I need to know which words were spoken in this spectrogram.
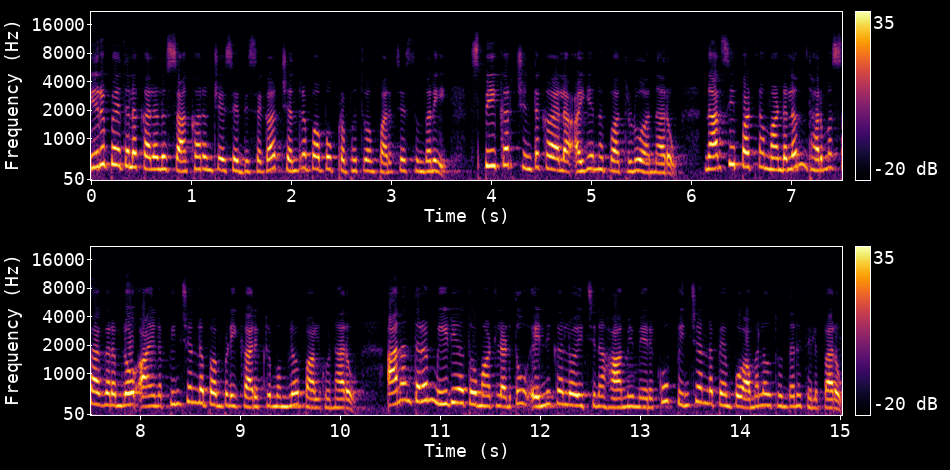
నిరుపేదల కళలు సాకారం చేసే దిశగా చంద్రబాబు ప్రభుత్వం పనిచేస్తుందని స్పీకర్ చింతకాయల అయ్యన్న పాత్రుడు అన్నారు. నర్సీపట్నం మండలం ధర్మసాగరంలో ఆయన పింఛన్ల పంపిణీ కార్యక్రమంలో పాల్గొన్నారు. అనంతరం మీడియాతో మాట్లాడుతూ ఎన్నికల్లో ఇచ్చిన హామీ మేరకు పింఛన్ల పెంపు అమలవుతుందని తెలిపారు.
